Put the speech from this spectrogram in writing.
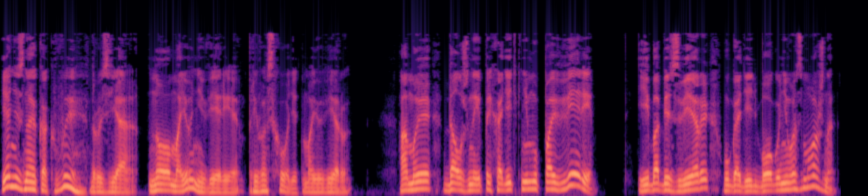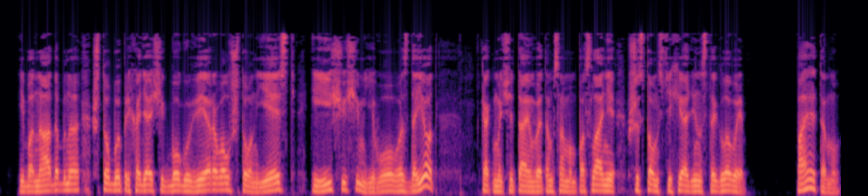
Я не знаю, как вы, друзья, но мое неверие превосходит мою веру. А мы должны приходить к Нему по вере, ибо без веры угодить Богу невозможно, ибо надобно, чтобы приходящий к Богу веровал, что Он есть, и ищущим Его воздает, как мы читаем в этом самом послании в шестом стихе одиннадцатой главы. Поэтому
